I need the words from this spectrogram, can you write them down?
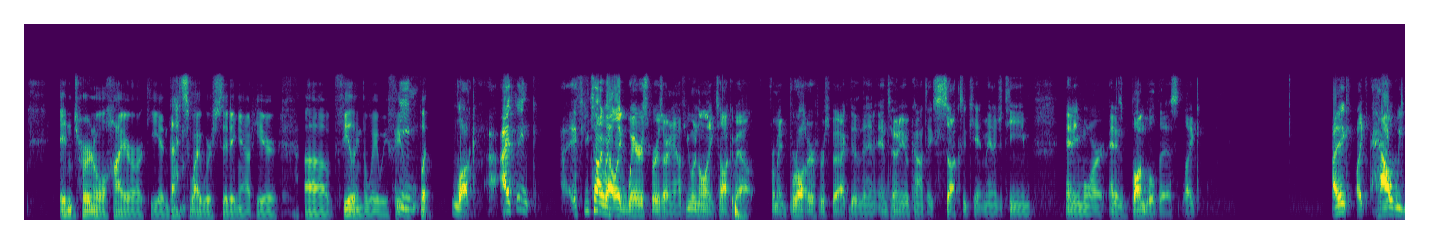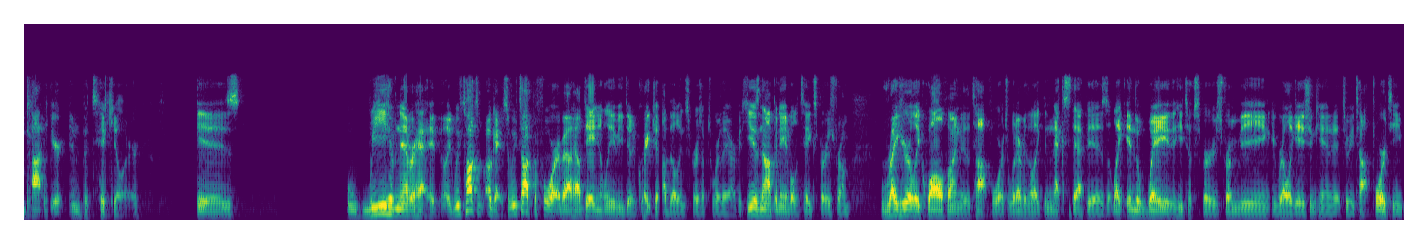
internal hierarchy and that's why we're sitting out here uh feeling the way we feel. I mean, but look i think if you talk about like where spurs are now if you want to like talk about from a broader perspective than antonio conte sucks and can't manage a team anymore and has bungled this like i think like how we got here in particular is we have never had like we've talked okay so we've talked before about how daniel levy did a great job building spurs up to where they are but he has not been able to take spurs from regularly qualifying to the top four to whatever the like the next step is like in the way that he took spurs from being a relegation candidate to a top four team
